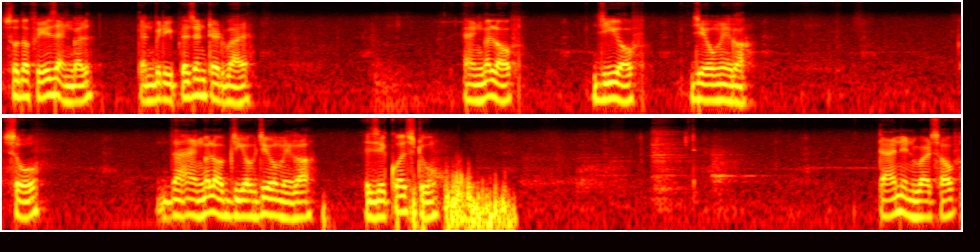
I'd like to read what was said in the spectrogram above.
So the phase angle can be represented by angle of g of j omega. So the angle of g of j omega is equals to tan inverse of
